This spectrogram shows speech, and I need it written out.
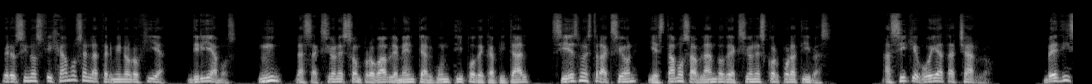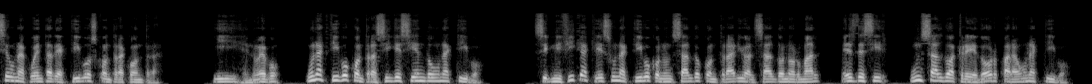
Pero si nos fijamos en la terminología, diríamos, mm, las acciones son probablemente algún tipo de capital, si es nuestra acción, y estamos hablando de acciones corporativas. Así que voy a tacharlo. B dice una cuenta de activos contra contra. Y, de nuevo, un activo contra sigue siendo un activo. Significa que es un activo con un saldo contrario al saldo normal, es decir, un saldo acreedor para un activo.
